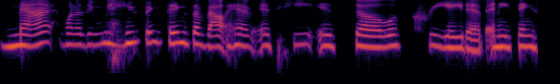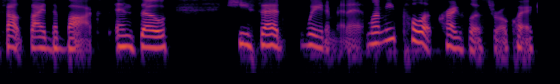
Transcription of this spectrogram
Matt, one of the amazing things about him is he is so creative and he thinks outside the box. And so he said, wait a minute, let me pull up Craigslist real quick.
